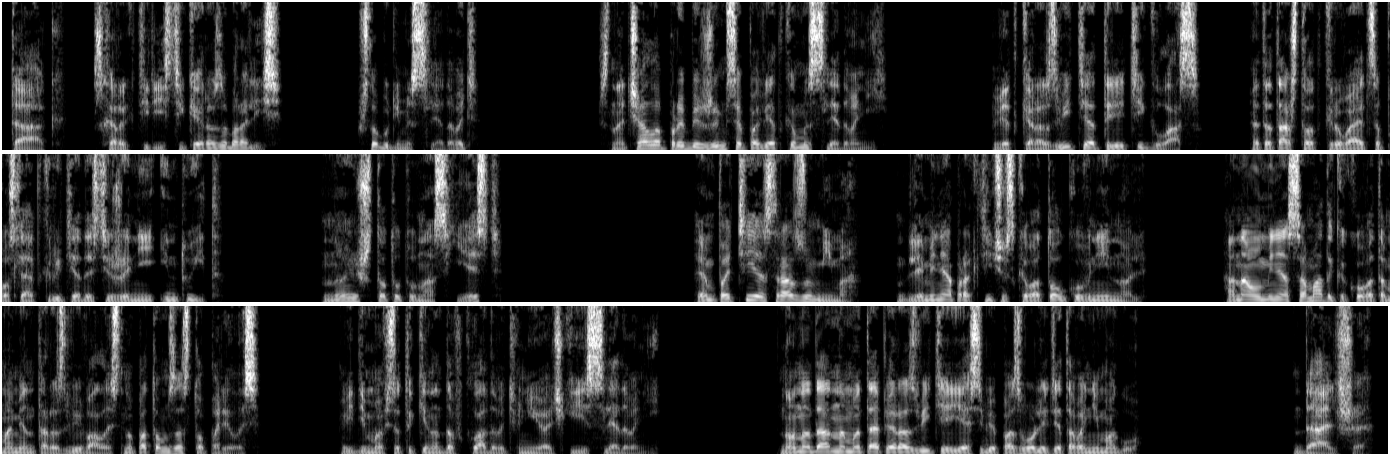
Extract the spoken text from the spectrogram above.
Так, с характеристикой разобрались. Что будем исследовать? Сначала пробежимся по веткам исследований. Ветка развития третий глаз. Это та, что открывается после открытия достижений интуит. Ну и что тут у нас есть? Эмпатия сразу мимо. Для меня практического толку в ней ноль. Она у меня сама до какого-то момента развивалась, но потом застопорилась. Видимо, все-таки надо вкладывать в нее очки исследований. Но на данном этапе развития я себе позволить этого не могу. Дальше.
